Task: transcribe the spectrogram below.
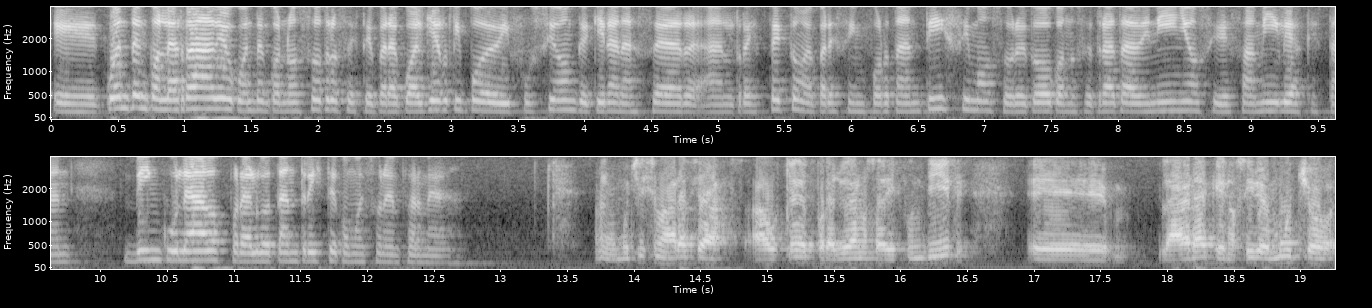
Eh, cuenten con la radio, cuenten con nosotros este, para cualquier tipo de difusión que quieran hacer al respecto, me parece importantísimo, sobre todo cuando se trata de niños y de familias que están vinculados por algo tan triste como es una enfermedad. Bueno, muchísimas gracias a ustedes por ayudarnos a difundir. Eh, la verdad que nos sirve mucho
